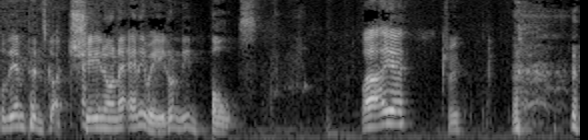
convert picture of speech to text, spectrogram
Well, the In Pin's got a chain on it anyway, you don't need bolts. Well, yeah, true.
